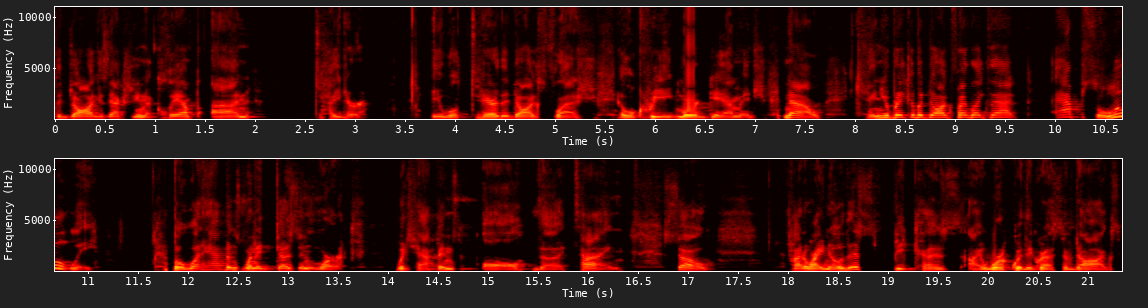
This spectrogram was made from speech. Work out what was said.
the dog is actually going to clamp on tighter. It will tear the dog's flesh. It will create more damage. Now, can you break up a dog fight like that? Absolutely. But what happens when it doesn't work, which happens all the time? So, how do I know this? Because I work with aggressive dogs.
